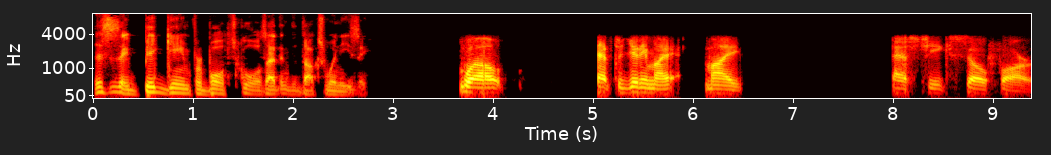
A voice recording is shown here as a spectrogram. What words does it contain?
This is a big game for both schools. I think the Ducks win easy. Well, after getting my my ass cheeks so far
